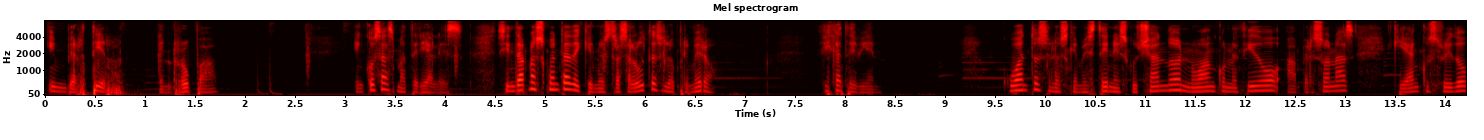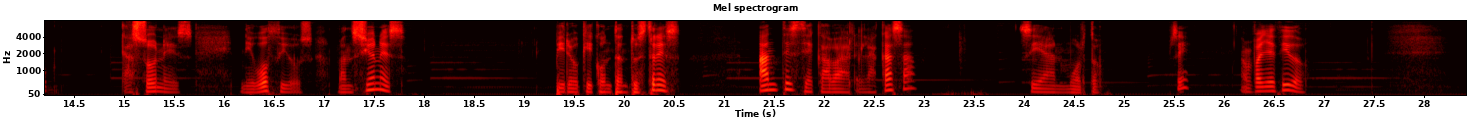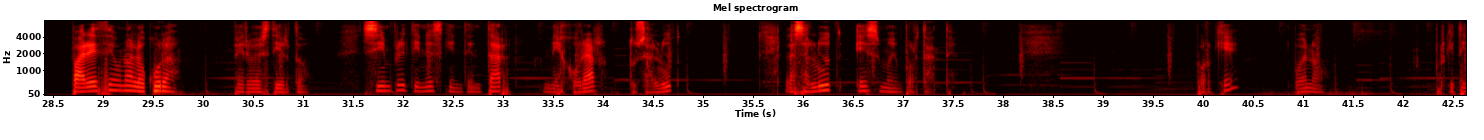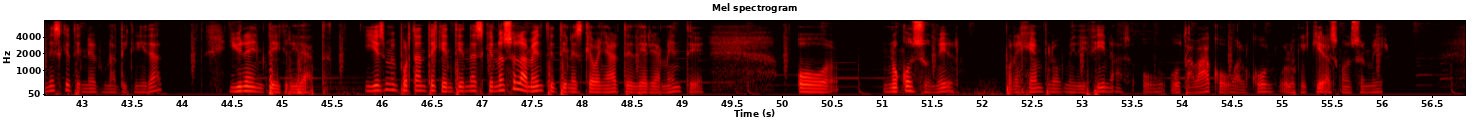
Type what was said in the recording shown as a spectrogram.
invertir en ropa, en cosas materiales, sin darnos cuenta de que nuestra salud es lo primero. Fíjate bien, ¿cuántos de los que me estén escuchando no han conocido a personas que han construido casones, negocios, mansiones, pero que con tanto estrés, antes de acabar la casa, se han muerto? ¿Sí? ¿Han fallecido? Parece una locura, pero es cierto. Siempre tienes que intentar mejorar tu salud. La salud es muy importante. ¿Por qué? Bueno, porque tienes que tener una dignidad y una integridad. Y es muy importante que entiendas que no solamente tienes que bañarte diariamente o no consumir, por ejemplo, medicinas o, o, tabaco o alcohol o lo que quieras consumir,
